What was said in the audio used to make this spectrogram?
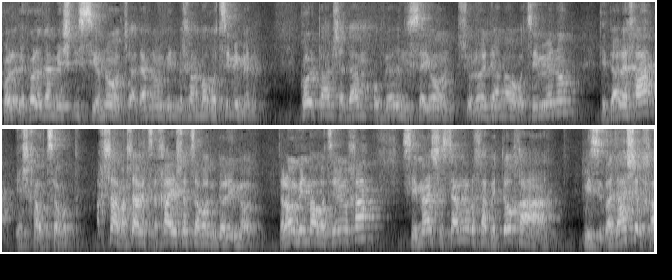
כל, לכל אדם יש ניסיונות, שאדם לא מבין בכלל מה רוצים ממנו. כל פעם שאדם עובר לניסיון שהוא לא יודע מה הוא רוצה ממנו, תדע לך, יש לך אוצרות. עכשיו, עכשיו אצלך יש אוצרות גדולים מאוד. אתה לא מבין מה רוצים ממך? סימן ששמנו לך בתוך המזוודה שלך,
